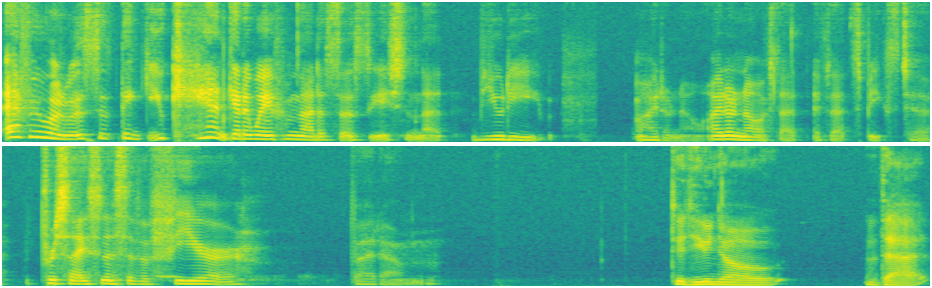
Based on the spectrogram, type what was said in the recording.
Everyone was just think you can't get away from that association, that beauty. I don't know. I don't know if that if that speaks to preciseness of a fear, but um. Did you know that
